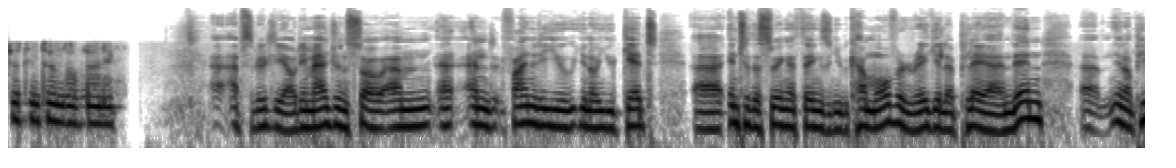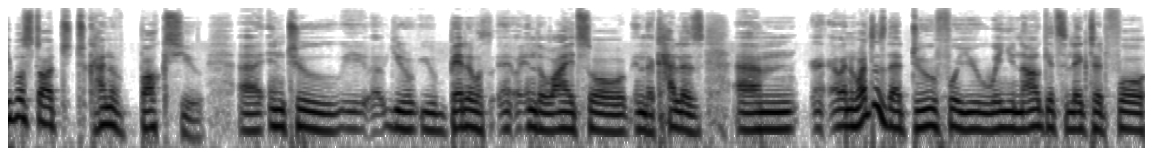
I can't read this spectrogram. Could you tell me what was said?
just in terms of learning. Absolutely, I would imagine so. Um, and finally, you you know you get uh, into the swing of things, and you become more of a regular player, and then um, you know people start to kind of box you uh, into you you better with, uh, in the whites or in the colors. Um, and what does that do for you when you now get selected for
